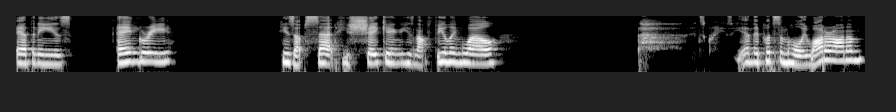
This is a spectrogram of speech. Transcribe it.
Anthony's angry. He's upset. He's shaking. He's not feeling well. And they put some holy water on him,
